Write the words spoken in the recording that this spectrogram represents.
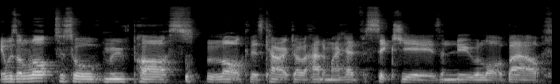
it was a lot to sort of move past Locke, this character I've had in my head for six years and knew a lot about,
